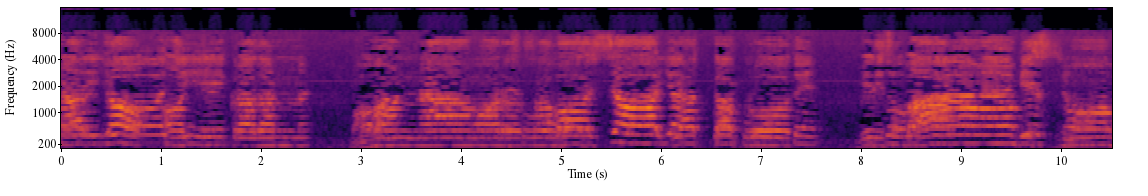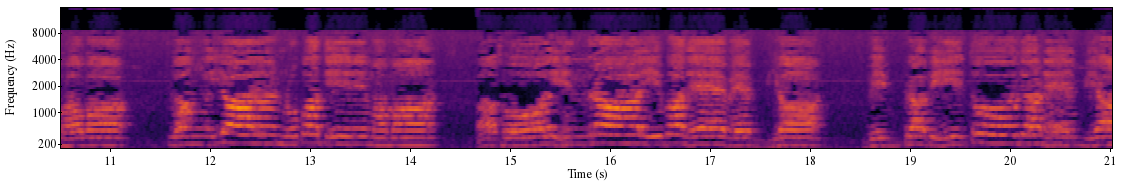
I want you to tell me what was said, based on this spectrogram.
नर्यक्रदन् महन्नामर्षवश्च यत्क्रोते विशुभान विष्णो भव। त्वम् य नृपति मम। अथो इन्द्र इव देवेभ्य। बिब्रवीतो जनेभ्यः।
